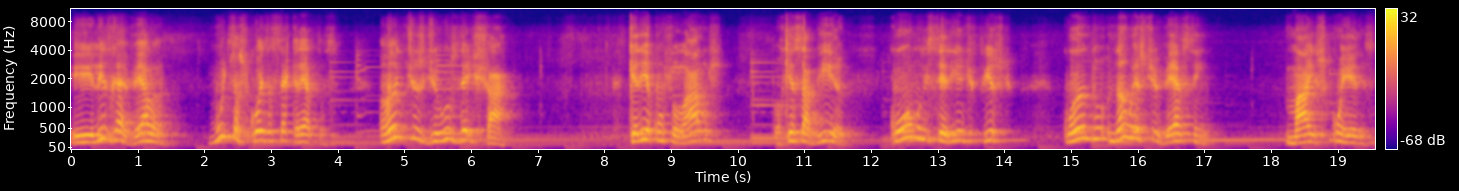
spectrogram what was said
e lhes revela muitas coisas secretas antes de os deixar. Queria consolá-los, porque sabia como lhes seria difícil quando não estivessem mais com eles.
